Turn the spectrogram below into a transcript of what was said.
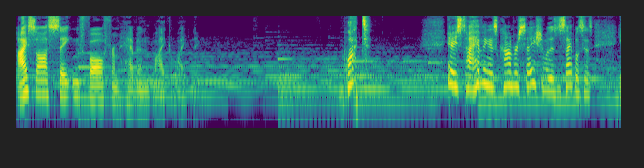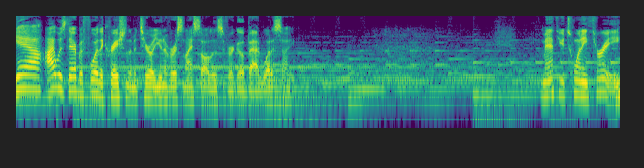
I saw Satan fall from heaven like lightning. What? You know, he's having this conversation with his disciples. He says, Yeah, I was there before the creation of the material universe, and I saw Lucifer go bad. What a sight. Matthew 23,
